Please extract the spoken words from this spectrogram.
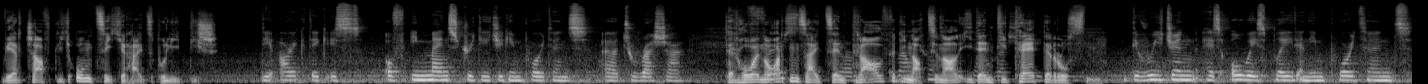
wirtschaftlich und sicherheitspolitisch. The Arctic is of immense strategic importance uh, to Russia. Der hohe Norden sei zentral für die nationale Identität der Russen. The region has always played an important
